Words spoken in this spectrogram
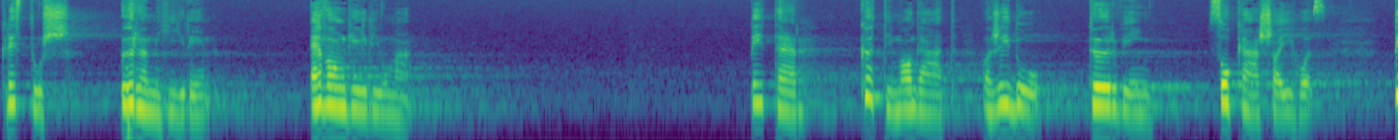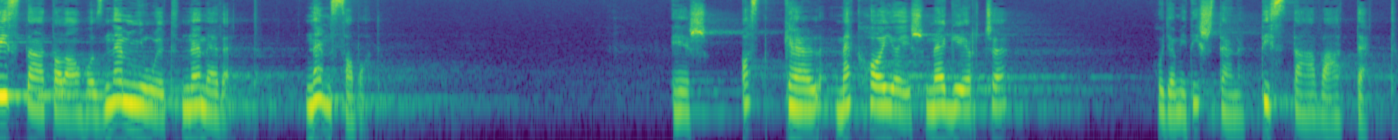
Krisztus örömhírén, evangéliumán. Péter köti magát a zsidó törvény szokásaihoz, tisztátalanhoz nem nyúlt, nem evett. Nem szabad. És azt kell meghallja és megértse, hogy amit Isten tisztává tett,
